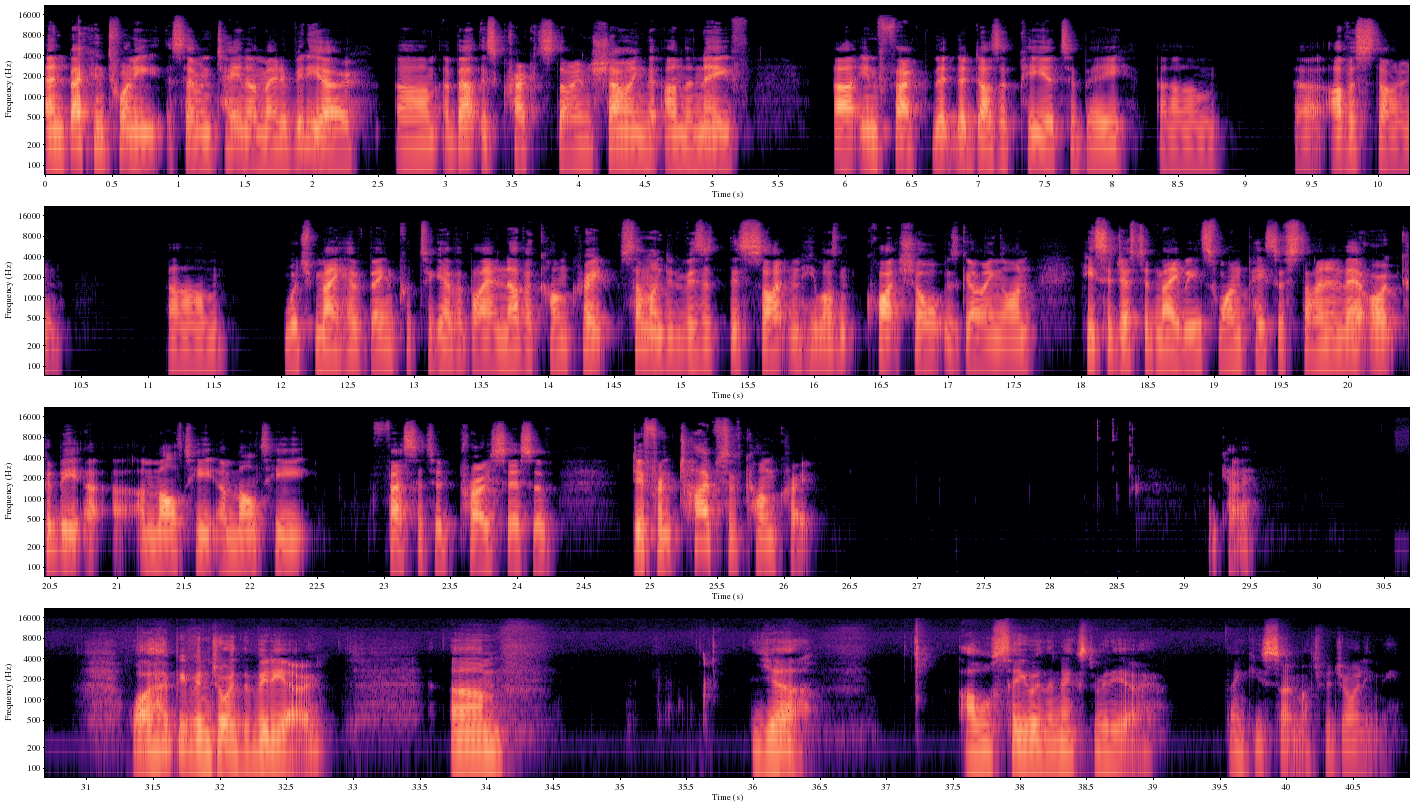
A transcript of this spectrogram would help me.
And back in 2017, I made a video um, about this cracked stone showing that underneath, uh, in fact, that there does appear to be um, uh, other stone um, which may have been put together by another concrete. Someone did visit this site and he wasn't quite sure what was going on. He suggested maybe it's one piece of stone in there, or it could be a, a multi a multi-faceted process of different types of concrete. Okay. Well, I hope you've enjoyed the video. Um, yeah, I will see you in the next video. Thank you so much for joining me.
